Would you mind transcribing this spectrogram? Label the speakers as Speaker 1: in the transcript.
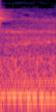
Speaker 1: Saturday.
